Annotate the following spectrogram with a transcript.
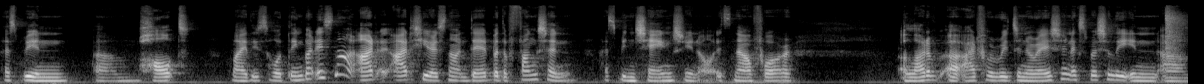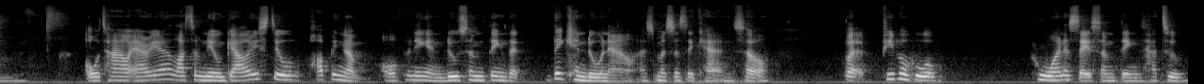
has been um, halt by this whole thing. But it's not art. Art here is not dead, but the function has been changed. You know, it's now for a lot of uh, art for regeneration, especially in um, Old Town area. Lots of new galleries still popping up, opening, and do something that they can do now as much as they can. So but people who who want to say something had to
